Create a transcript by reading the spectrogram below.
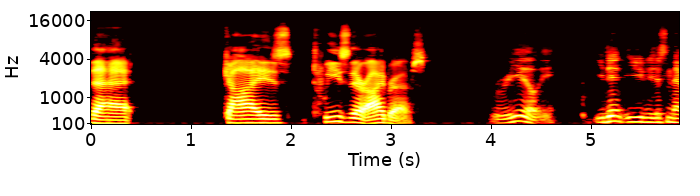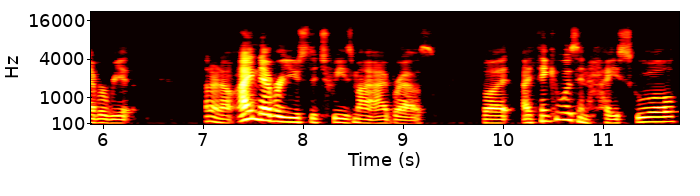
that guys tweeze their eyebrows. Really? You didn't you just never re I don't know. I never used to tweeze my eyebrows, but I think it was in high school.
